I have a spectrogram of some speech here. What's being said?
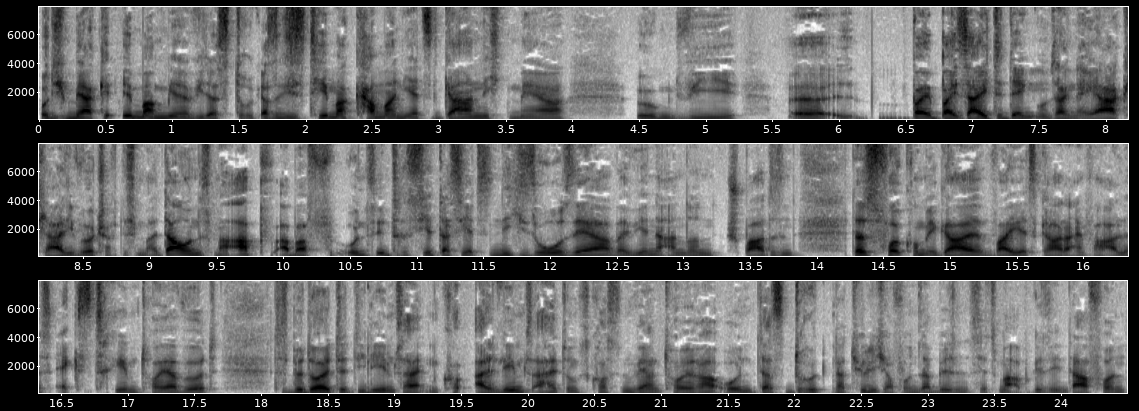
Und ich merke immer mehr, wie das drückt. Also dieses Thema kann man jetzt gar nicht mehr irgendwie äh, bei, beiseite denken und sagen, na ja, klar, die Wirtschaft ist mal down, ist mal ab, aber uns interessiert das jetzt nicht so sehr, weil wir in einer anderen Sparte sind. Das ist vollkommen egal, weil jetzt gerade einfach alles extrem teuer wird. Das bedeutet, die äh, Lebenserhaltungskosten werden teurer und das drückt natürlich auf unser Business. Jetzt mal abgesehen davon,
